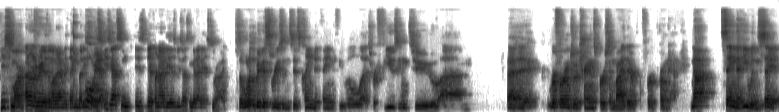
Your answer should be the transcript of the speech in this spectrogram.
He's smart. I don't agree with him on everything, but he's, Oh, yeah. he's got some his different ideas. But he's got some good ideas too. Right. So one of the biggest reasons his claim to fame, if you will, was refusing to um, uh, uh, referring to a trans person by their preferred pronoun. Not saying that he wouldn't say it,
